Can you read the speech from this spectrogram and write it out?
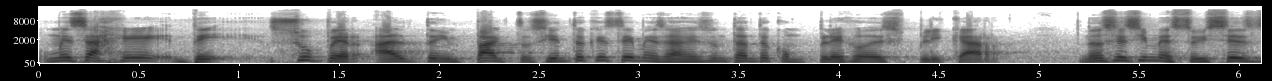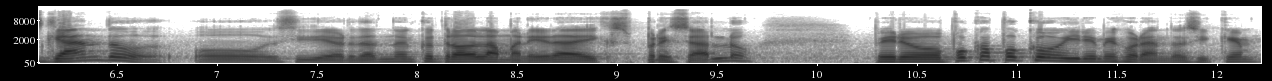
un mensaje de súper alto impacto. Siento que este mensaje es un tanto complejo de explicar no sé si me estoy sesgando o si de verdad no he encontrado la manera de expresarlo. Pero poco a poco iré mejorando. Así que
